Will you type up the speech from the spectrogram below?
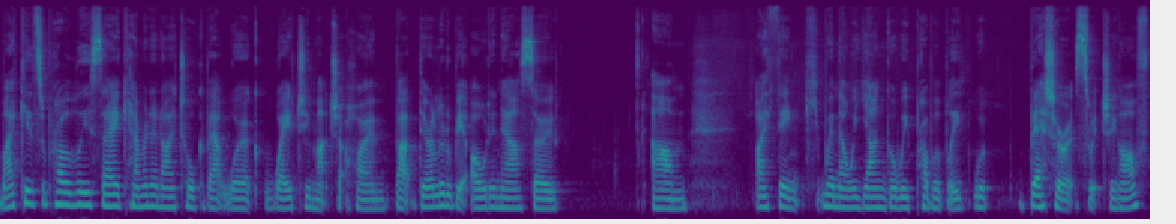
My kids will probably say Cameron and I talk about work way too much at home, but they're a little bit older now, so um, I think when they were younger, we probably were better at switching off.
